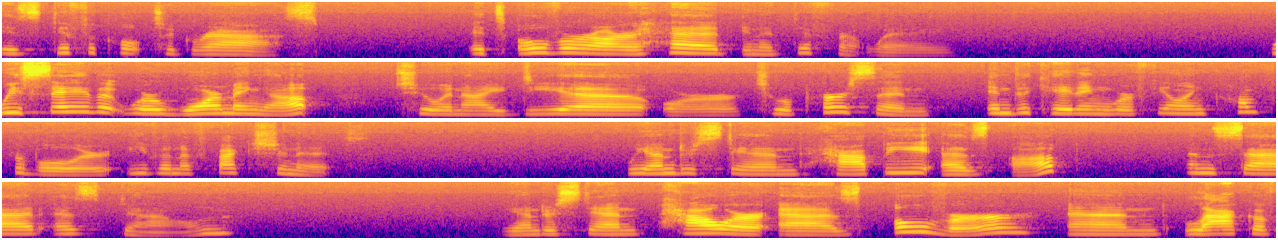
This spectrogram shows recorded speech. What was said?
is difficult to grasp. It's over our head in a different way. We say that we're warming up to an idea or to a person, indicating we're feeling comfortable or even affectionate. We understand happy as up and sad as down. We understand power as over and lack of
